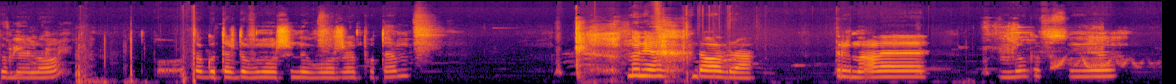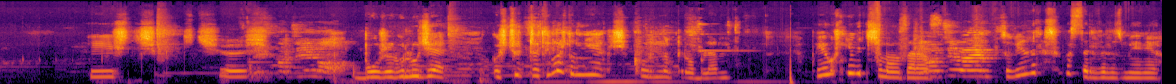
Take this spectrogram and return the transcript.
Gamelo. To go też do maszyny włożę potem. No nie, dobra. Trudno, ale mogę w sumie iść gdzieś. O Boże, ludzie! Gościu, czy ty masz do mnie jakiś kurna problem? Bo ja już nie wytrzymam zaraz. Co wiem, zaraz chyba serwer zmienię.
